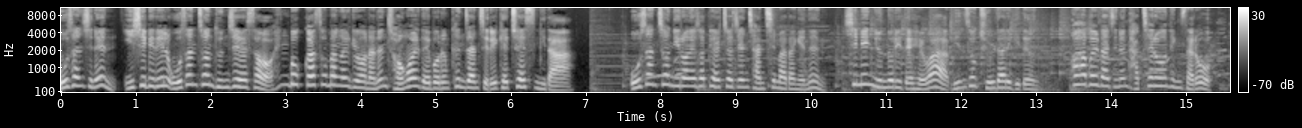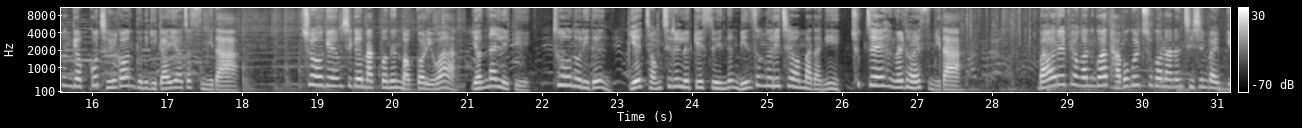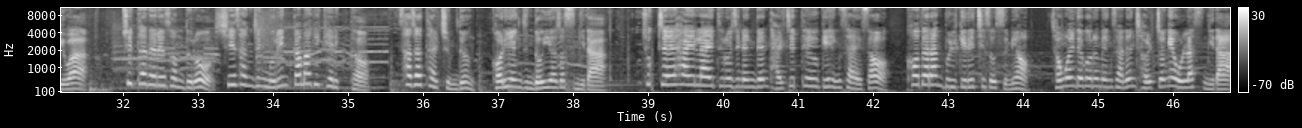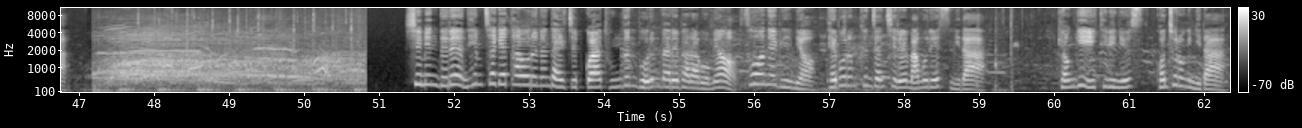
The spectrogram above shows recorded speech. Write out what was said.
오산시는 21일 오산천 둔지에서 행복과 소망을 기원하는 정월 대보름 큰 잔치를 개최했습니다. 오산천 일원에서 펼쳐진 잔치마당에는 시민 윷놀이 대회와 민속 줄다리기 등 화합을 다지는 다채로운 행사로 흥겹고 즐거운 분위기가 이어졌습니다. 추억의 음식을 맛보는 먹거리와 연날리기, 투어놀이 등 옛 정치를 느낄 수 있는 민속놀이 체험마당이 축제의 흥을 더했습니다. 마을의 평안과 다복을 축원하는 지신밟기와 취타대를 선두로 시 상징물인 까마귀 캐릭터, 사자 탈춤 등 거리 행진도 이어졌습니다. 축제의 하이라이트로 진행된 달집 태우기 행사에서 커다란 불길이 치솟으며 정월대보름 행사는 절정에 올랐습니다. 시민들은 힘차게 타오르는 달집과 둥근 보름달을 바라보며 소원을 빌며 대보름 큰 잔치를 마무리했습니다. 경기 ETV 뉴스 권초롱입니다.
